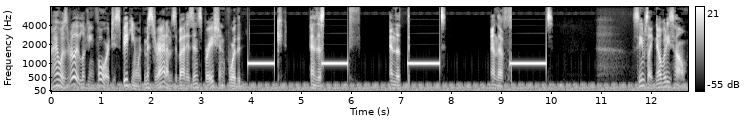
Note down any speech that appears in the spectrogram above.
I was really looking forward to speaking with Mr. Adams about his inspiration for the and the and the and the Seems like nobody's home.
